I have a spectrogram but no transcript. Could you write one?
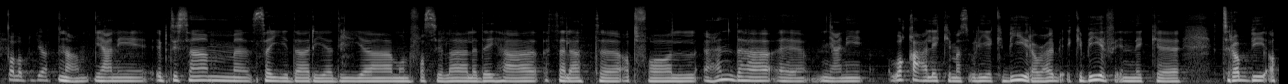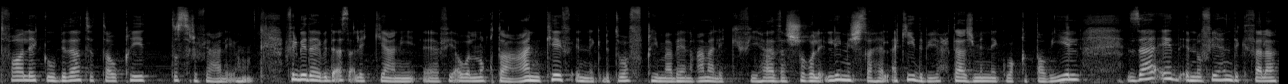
الطلبيات نعم يعني ابتسام سيدة ريادية منفصلة لديها ثلاث أطفال عندها آه، يعني وقع عليك مسؤولية كبيرة وعبء كبير في أنك تربي أطفالك وبذات التوقيت تصرفي عليهم. في البداية بدي أسألك يعني آه، في أول نقطة عن كيف أنك بتوفقي ما بين عملك في هذا الشغل اللي مش سهل أكيد بيحتاج منك وقت طويل. زائد أنه في عندك ثلاث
